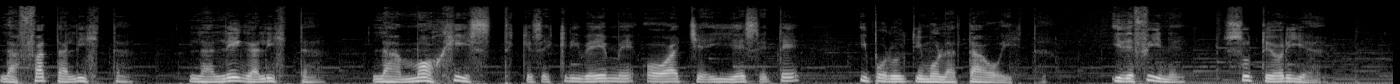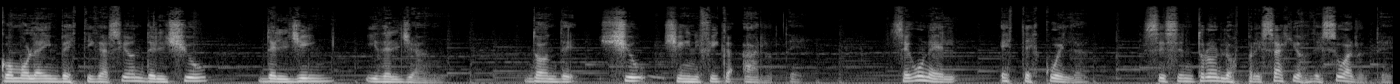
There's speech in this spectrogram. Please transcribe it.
la fatalista, la legalista, la mohist, que se escribe M-O-H-I-S-T, y por último la taoísta. Y define su teoría como la investigación del Shu, del Yin y del Yang, donde Shu significa arte. Según él, esta escuela se centró en los presagios de suerte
